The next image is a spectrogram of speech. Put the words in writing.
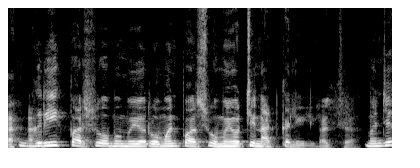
ग्रीक पार्श्वभूमीवर रोमन पार्श्वभूमीवरची नाटकं लिहिली. म्हणजे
